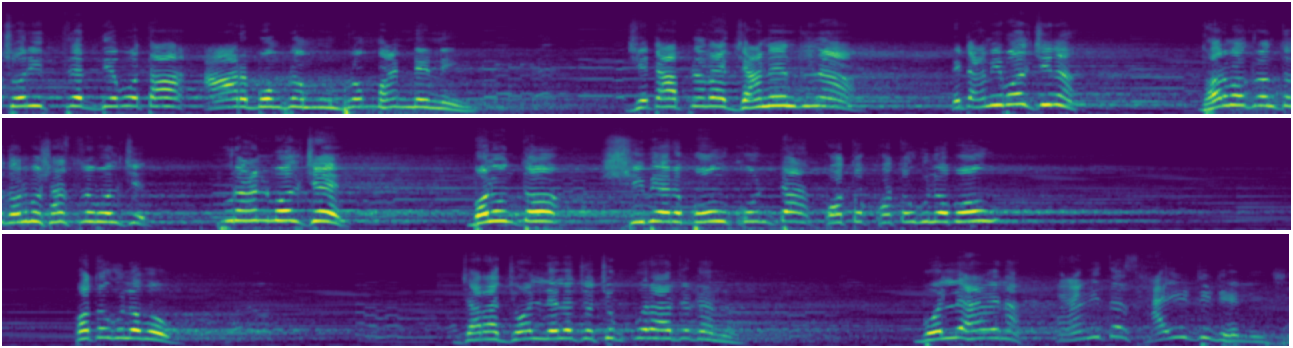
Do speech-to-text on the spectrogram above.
চরিত্রের দেবতা আর ব্রহ্ম- ব্রহ্মাণ্ডে নেই। যেটা আপনারা জানেন না, এটা আমি বলছি না, ধর্মগ্রন্থ, ধর্মশাস্ত্র বলছে, পুরাণ বলছে। বলুন তো, শিবের বউ কোনটা, কত, কতগুলো বউ? কতগুলো বউ? যারা জল ঢেলেছ, চুপ করে আছো কেন? বললে হবে না, আমি তো সাইডে ঢেলেছি।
